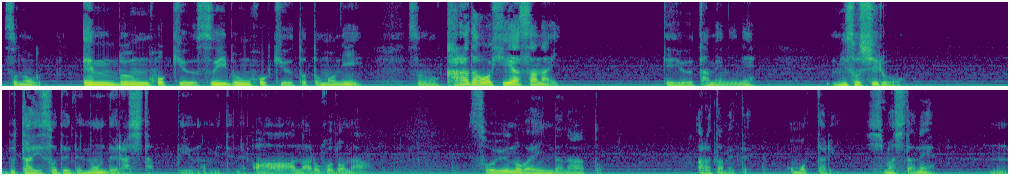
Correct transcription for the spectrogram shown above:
その塩分補給水分補給とともにその体を冷やさないっていうためにね味噌汁を舞台袖で飲んでらしたっていうのを見てねああなるほどな。そういうのがいいんだなと改めて思ったりしましたね。うん。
